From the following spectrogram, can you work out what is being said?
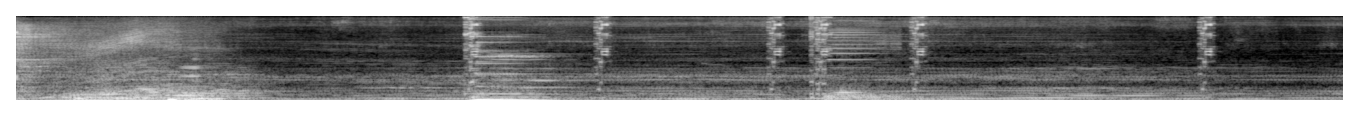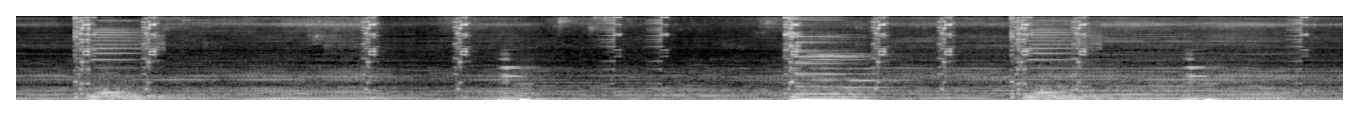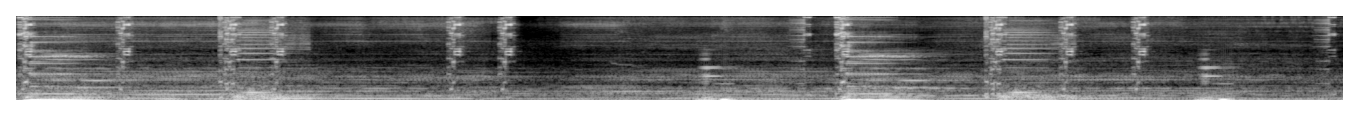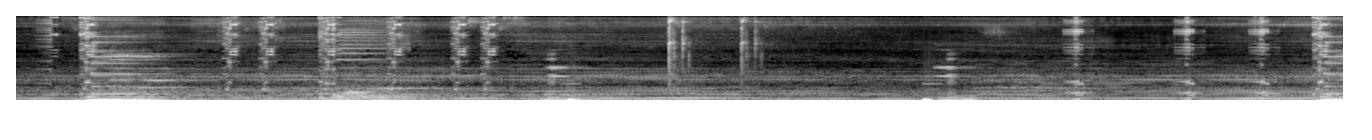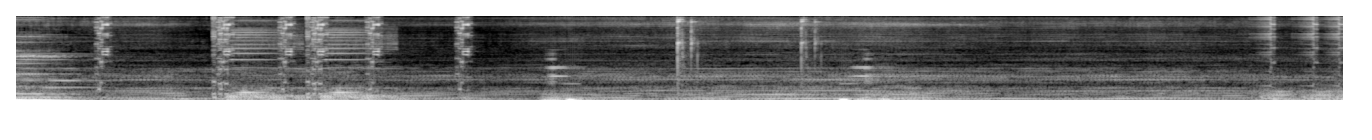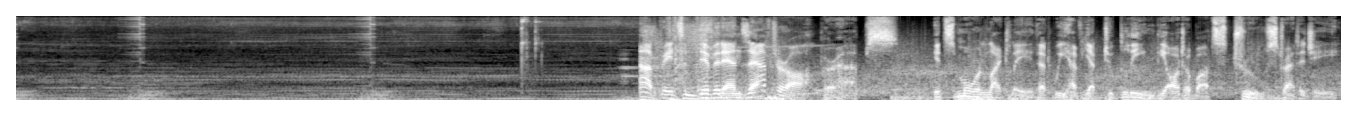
Ah, paid some dividends after all. Perhaps. It's more likely that we have yet to glean the Autobots' true strategy.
